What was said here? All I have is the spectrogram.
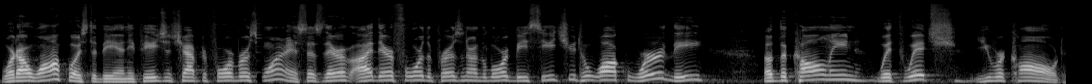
what our walk was to be in Ephesians chapter 4, verse 1. It says, there, I therefore, the prisoner of the Lord, beseech you to walk worthy of the calling with which you were called.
